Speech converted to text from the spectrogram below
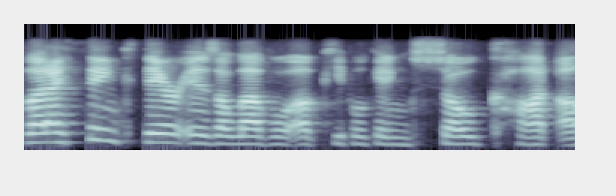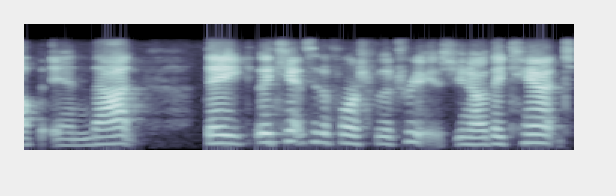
but I think there is a level of people getting so caught up in that they they can't see the forest for the trees. You know, they can't.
